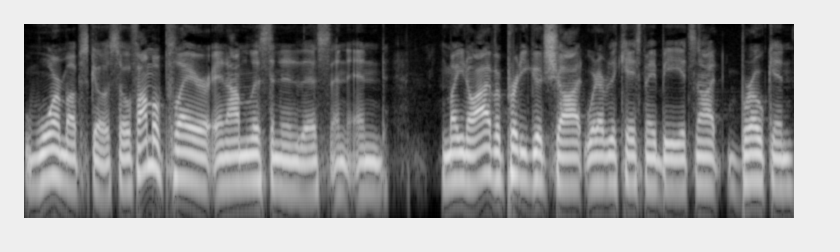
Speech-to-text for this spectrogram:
warm ups go. So if I'm a player and I'm listening to this, and and you know I have a pretty good shot, whatever the case may be, it's not broken,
